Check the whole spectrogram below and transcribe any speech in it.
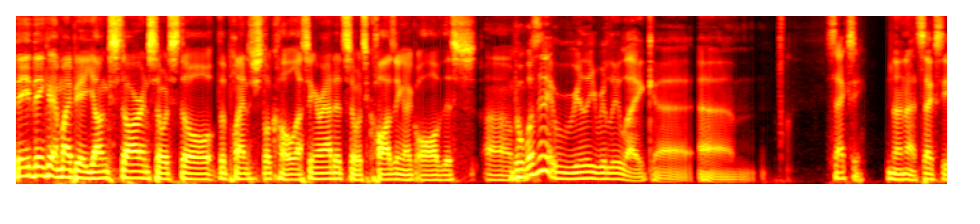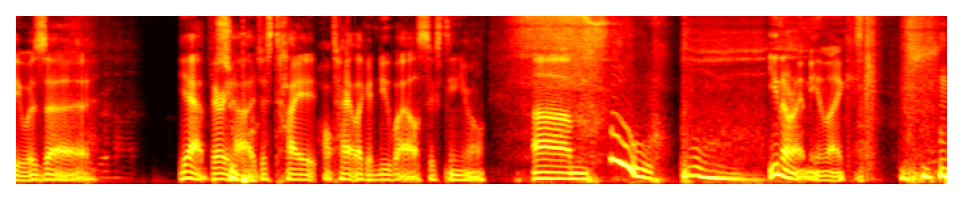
They think it might be a young star, and so it's still the planets are still coalescing around it. So it's causing like all of this. Um, But wasn't it really, really like, uh, um, Sexy. no, not sexy. It was, uh, yeah, very hot. Just tie it, tie it like a nubile sixteen year old. Um, you know what I mean, like. no,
